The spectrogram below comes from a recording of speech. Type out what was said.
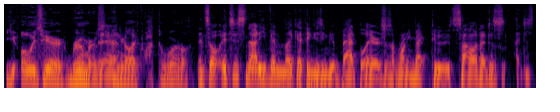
you always hear rumors, Yeah. and you're like, "What the world?" And so it's just not even like I think he's gonna be a bad player. This is a running back too. It's solid. I just, I just,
